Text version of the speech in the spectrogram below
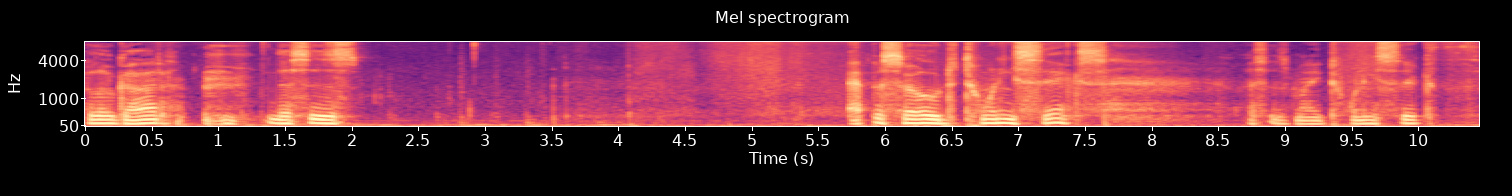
Hello, God. this is episode 26. This is my 26th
